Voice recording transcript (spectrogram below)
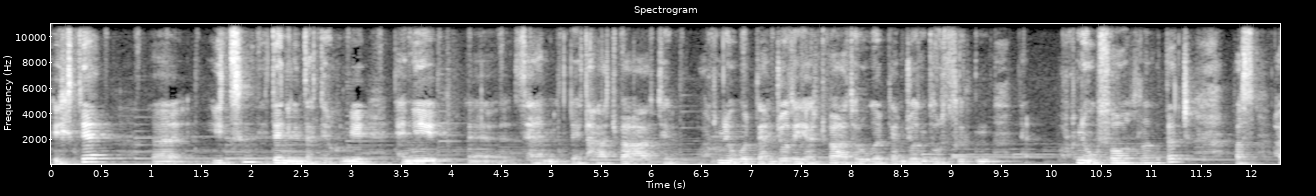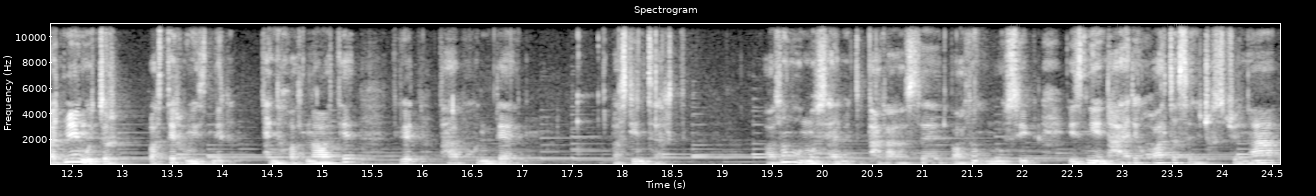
Гэхдээ эзэн хэдэн нэгэн цаг тэр хүний таны э, сайн мэдээ тарааж байгаа тэр бурхны үгээр дамжуулан ярьж байгаа тэр үгээр дамжуулан төрсгөлд нь бурхны үг суулгагдаж бас хожмын өдөр бас тэр хүн эзнийг таних болно тий. Тэгээд та бүхэндээ бас энэ цагт олон хүмүүс сайн мэд тараасаа олон хүмүүсийг эзний энэ хайрыг хуваалцаасаа гэж хүсэж байна.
